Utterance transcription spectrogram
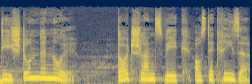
Die Stunde Null. Deutschlands Weg aus der Krise.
